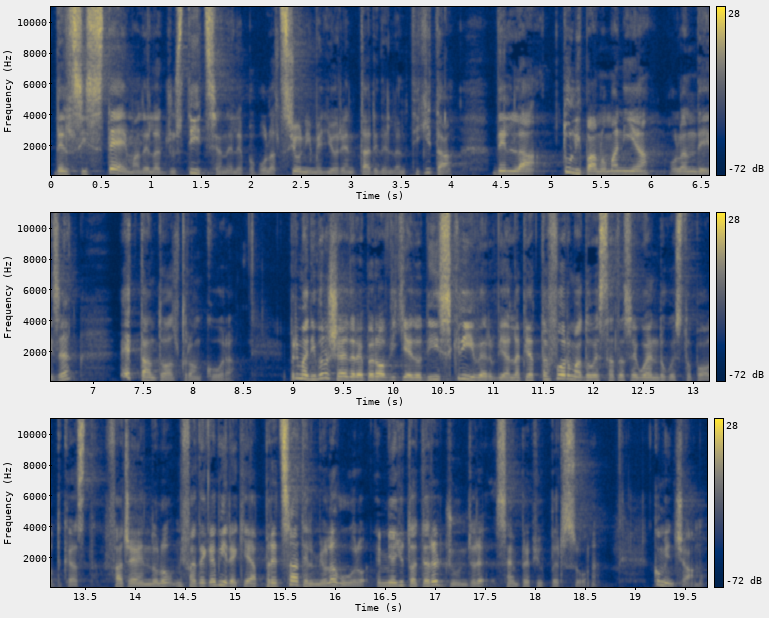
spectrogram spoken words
del sistema della giustizia nelle popolazioni medio orientali dell'antichità, della tulipanomania olandese e tanto altro ancora. Prima di procedere però vi chiedo di iscrivervi alla piattaforma dove state seguendo questo podcast. Facendolo mi fate capire che apprezzate il mio lavoro e mi aiutate a raggiungere sempre più persone. Cominciamo.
